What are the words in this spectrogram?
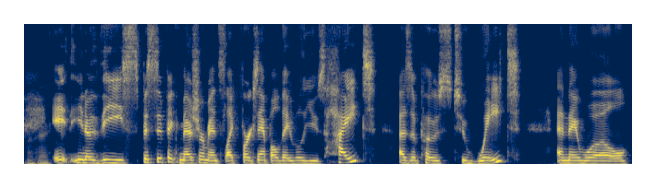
okay. it, you know the specific measurements, like for example, they will use height as opposed to weight, and they will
